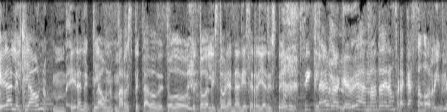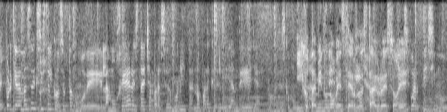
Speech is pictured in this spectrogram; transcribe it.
eran el clown, mm, eran el clown más respetado de todo, de toda la historia. Nadie se reía de ustedes. Sí, claro, para que veas, ¿no? Entonces era un fracaso horrible. porque además existe el concepto como de la mujer está hecha para ser bonita, no para que se rían de ella, ¿no? Es como Hijo, una también uno vencerlo está grueso, Y ¿eh? Es fuertísimo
